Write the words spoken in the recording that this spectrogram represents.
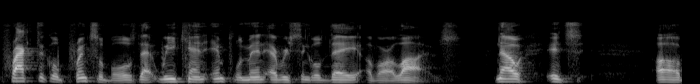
practical principles that we can implement every single day of our lives. Now, it's uh,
